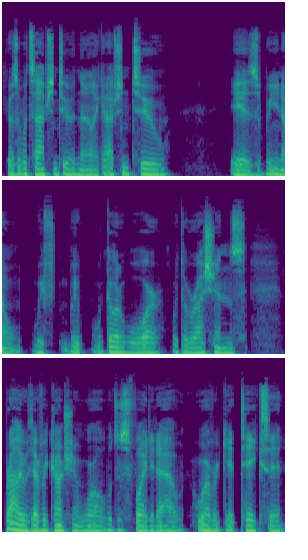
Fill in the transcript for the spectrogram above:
He goes, what's option two? And they're like, option two is, you know, we we we go to war with the Russians, probably with every country in the world. We'll just fight it out. Whoever get takes it,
